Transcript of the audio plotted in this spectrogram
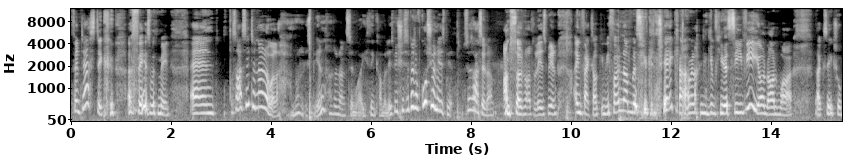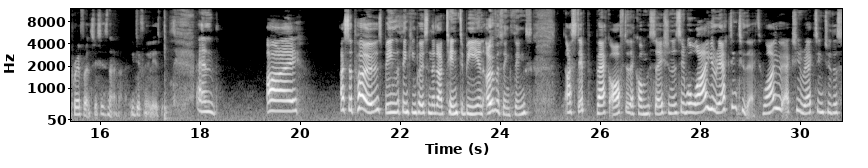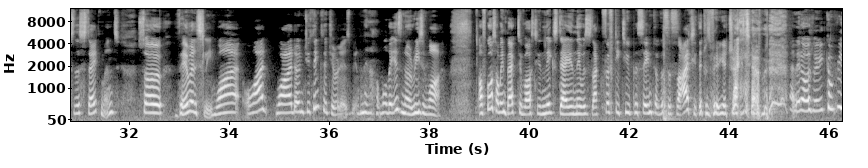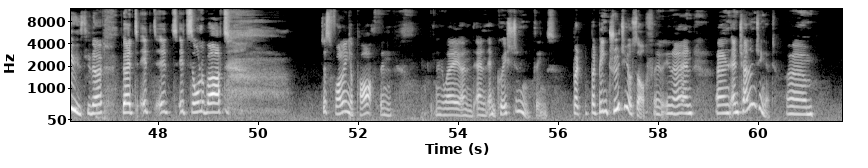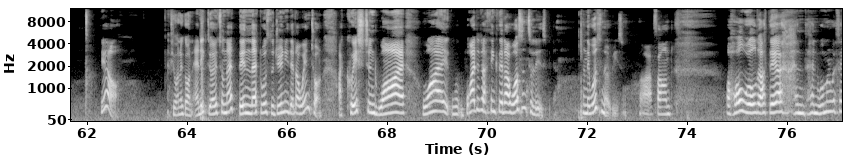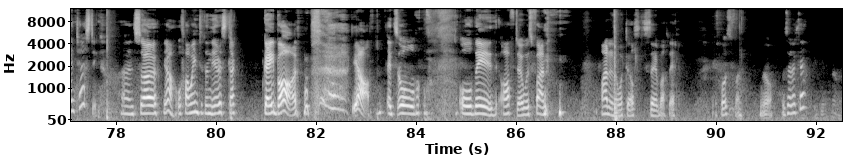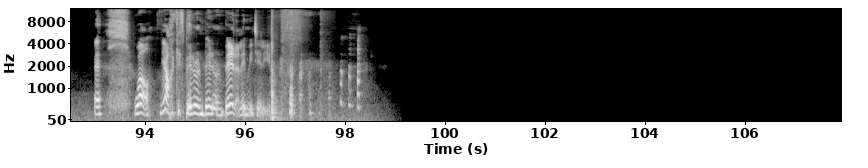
fantastic affairs with men. And so I said to her, no, no, well, I'm not a lesbian. I don't understand why you think I'm a lesbian. She said, but of course you're a lesbian. So I said, I'm, I'm so not a lesbian. In fact, I'll give you phone numbers you can check. Um, I mean, I can give you a CV on, on my like sexual preference. She says, no, no, you're definitely a lesbian. And I, I suppose, being the thinking person that I tend to be and overthink things, I stepped back after that conversation and said, well, why are you reacting to that? Why are you actually reacting to this, this statement so vehemently? Why, why, why don't you think that you're a lesbian? Then well, there is no reason why. Of course, I went back to varsity the next day and there was like 52% of the society that was very attractive. and then I was very confused, you know. But it, it, it's all about just following a path and in a way and, and, and questioning things. But but being true to yourself, you know, and and, and challenging it. Um, yeah. If you want to go on anecdotes on that, then that was the journey that I went on. I questioned why why why did I think that I wasn't a lesbian? And there was no reason. I found a whole world out there and, and women were fantastic. And so yeah, off I went to the nearest like gay bar. yeah, it's all all there after was fun. I don't know what else to say about that. It was fun. Yeah. Is that okay? Uh, well, yeah, it gets better and better and better, let me tell you.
